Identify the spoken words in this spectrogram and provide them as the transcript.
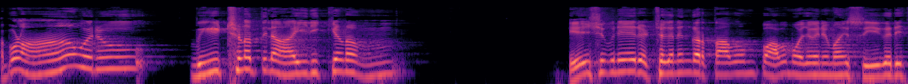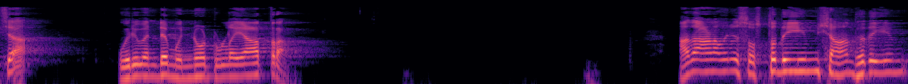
അപ്പോൾ ആ ഒരു വീക്ഷണത്തിലായിരിക്കണം യേശുവിനെ രക്ഷകനും കർത്താവും പാപമോചകനുമായി സ്വീകരിച്ച ഒരുവന്റെ മുന്നോട്ടുള്ള യാത്ര. അതാണ് അവന് സ്വസ്ഥതയും ശാന്തതയും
